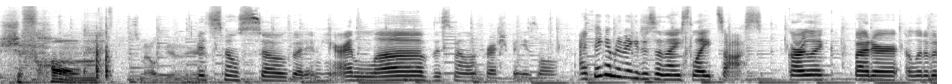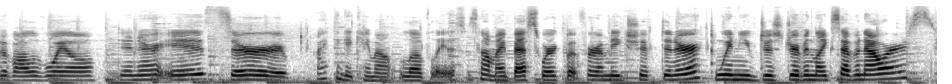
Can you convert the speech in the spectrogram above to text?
Chiffon. Smells good in here. It smells so good in here. I love the smell of fresh basil. I think I'm gonna make it just a nice light sauce. Garlic, butter, a little bit of olive oil. Dinner is served. I think it came out lovely. This is not my best work, but for a makeshift dinner, when you've just driven like seven hours,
